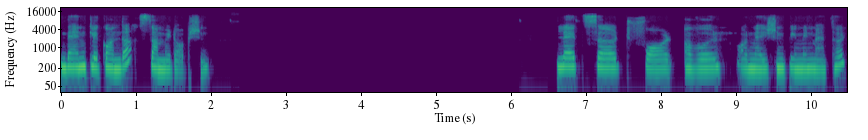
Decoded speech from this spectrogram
Then click on the submit option. Let's search for our organization payment method.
